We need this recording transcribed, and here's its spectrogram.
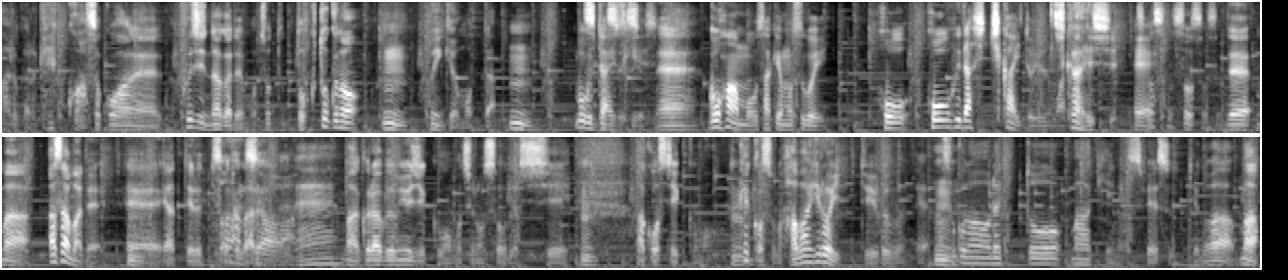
あるから結構あそこはね富士の中でもちょっと独特のうん。雰囲気を持ったうん、僕スペー大好スきです。ね。ご飯もお酒もすごい豊豊富だし近いというのも近いし、ええ。そうそうそうそうでまあ朝まで、えーやってるってことがあるんでねまあクラブミュージックももちろんそうですし、アコースティックも、うん。結構その幅広いっていう部分で、そこのレッドマーキーのスペースっていうのはまあ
